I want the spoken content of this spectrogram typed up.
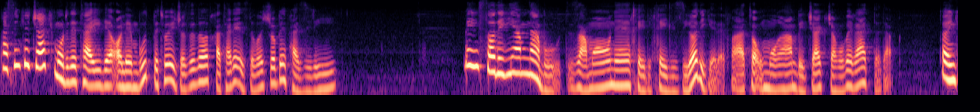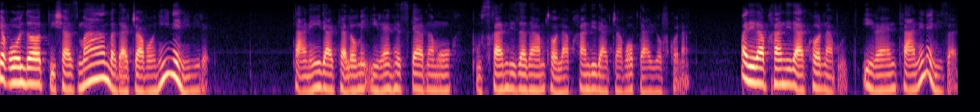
پس اینکه جک مورد تایید عالم بود به تو اجازه داد خطر ازدواج را بپذیری؟ به این سادگی هم نبود. زمان خیلی خیلی زیادی گرفت و حتی اون موقع هم به جک جواب رد دادم. تا اینکه قول داد پیش از من و در جوانی نمیمیره. تنهی در کلام ایرن حس کردم و پوسخندی زدم تا لبخندی در جواب دریافت کنم. ولی لبخندی در کار نبود. ایرن تنه نمی‌زد.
